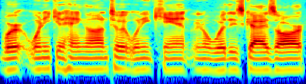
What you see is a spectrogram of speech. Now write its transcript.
where when he can hang on to it, when he can't, you know, where these guys are.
